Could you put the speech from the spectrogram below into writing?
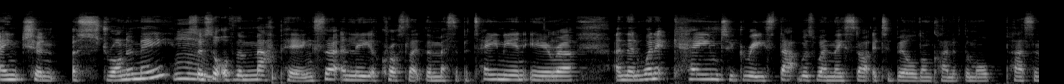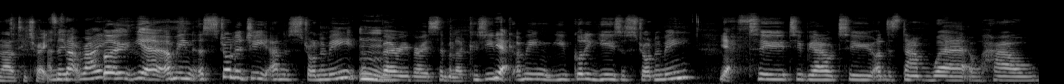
ancient astronomy so mm. sort of the mapping certainly across like the mesopotamian era and then when it came to greece that was when they started to build on kind of the more personality traits is that right Both, yeah, I mean, astrology and astronomy are mm. very, very similar because you. Yeah. I mean, you've got to use astronomy yes to to be able to understand where or how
